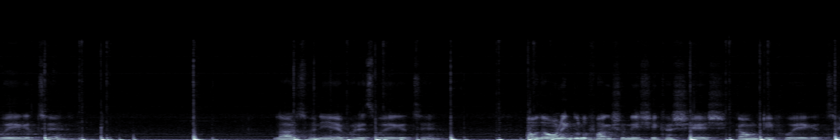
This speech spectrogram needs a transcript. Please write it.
হয়ে গেছে। লার্জ হয়নি এভারেজ হয়ে গেছে। আমাদের অনেকগুলো ফাংশনই শেখা শেষ। কাউন্ট ইফ হয়ে গেছে।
